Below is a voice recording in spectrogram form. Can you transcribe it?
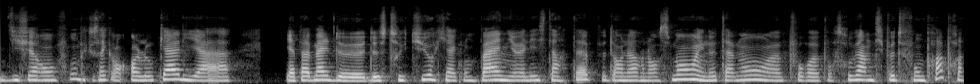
différents fonds? Parce que c'est vrai qu'en local il y a il y a pas mal de, de, structures qui accompagnent les startups dans leur lancement et notamment pour pour trouver un petit peu de fonds propres.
